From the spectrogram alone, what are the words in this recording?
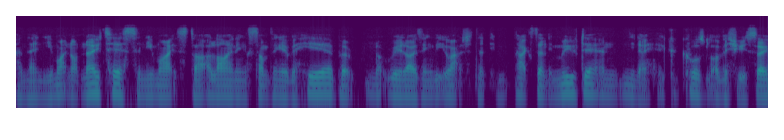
And then you might not notice and you might start aligning something over here, but not realizing that you accidentally, accidentally moved it and, you know, it could cause a lot of issues. So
